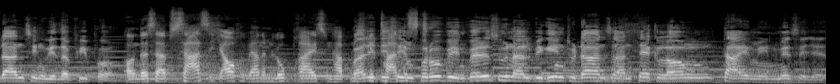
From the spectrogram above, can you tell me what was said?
dancing with the people. und deshalb saß ich auch während dem Lobpreis und habe But nicht it is getanzt. improving. Very soon I'll begin to dance and take long time in messages.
